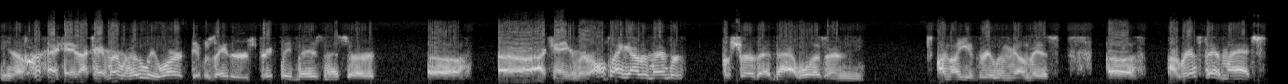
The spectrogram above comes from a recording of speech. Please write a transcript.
you know. and I can't remember who we worked. It was either strictly business or uh, uh, I can't remember. The only thing I remember for sure that night was, and I know you agree with me on this. Uh, I ref that match.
